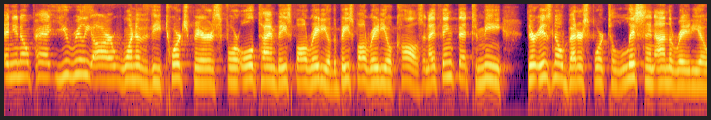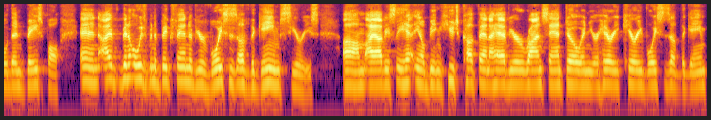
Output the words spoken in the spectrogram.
And you know, Pat, you really are one of the torchbearers for old time baseball radio, the baseball radio calls. And I think that to me, there is no better sport to listen on the radio than baseball. And I've been always been a big fan of your Voices of the Game series. Um, I obviously, ha- you know, being a huge Cub fan, I have your Ron Santo and your Harry Caray Voices of the Game.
